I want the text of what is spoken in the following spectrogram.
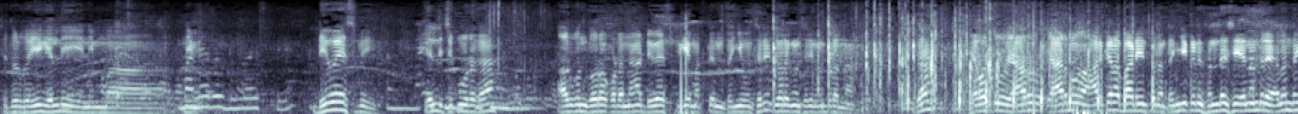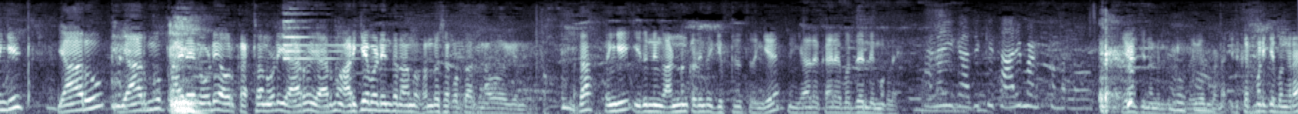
ಚಿತ್ರದುರ್ಗ ಚಿತ್ರದುರ್ಗ ಈಗ ಎಲ್ಲಿ ನಿಮ್ಮ ಡಿ ವೈ ಎಸ್ ಪಿ ಬಿ ಎಲ್ಲಿ ಚಿಕ್ಕಮಗ ಅವ್ರಿಗೊಂದು ಗೌರವ ಕೊಡೋಣ. ಡಿ ವೈ ಎಸ್ ಬಿಗೆ ಮತ್ತೆ ನನ್ನ ತಂಗಿ ಒಂದ್ಸರಿ ಜೋರಾಗಿ ಒಂದ್ಸರಿ ನಂಬಿಡೋಣ ಈಗ ಯಾವತ್ತು ಯಾರು ಯಾರನ್ನೂ ಆಡ್ಕೊಳ ಬಾಡಿ ಅಂತ ನನ್ನ ತಂಗಿ ಕಡೆ ಸಂದೇಶ ಏನಂದ್ರೆ ಅಲ್ಲ ತಂಗಿ ಯಾರು ಯಾರನ್ನು ಕಾಯಿಲೆ ನೋಡಿ ಅವ್ರ ಕಷ್ಟ ನೋಡಿ ಯಾರು ಯಾರನ್ನು ಬಾಡಿ ಅಂತ ನಾನು ಸಂದೇಶ ಕೊಡ್ತಾ ಇರ್ತೀನಿ ಅವಾಗೇನೆ ಆಯ್ತಾ ತಂಗಿ ಇದು ನಿಂಗೆ ಅಣ್ಣನ ಕಡೆಯಿಂದ ಗಿಫ್ಟ್ ಇರುತ್ತೆ ತಂಗಿ. ನಿಂಗೆ ಯಾವುದೇ ಕಾಯಿಲೆ ಬರ್ದೇ ಇಲ್ಲಿ ಮಗಳೇ ಹೇಳ್ತೀನಿ ಇದು ಕಟ್ ಮಾಡ್ಕೆ ಬಂಗಾರ.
